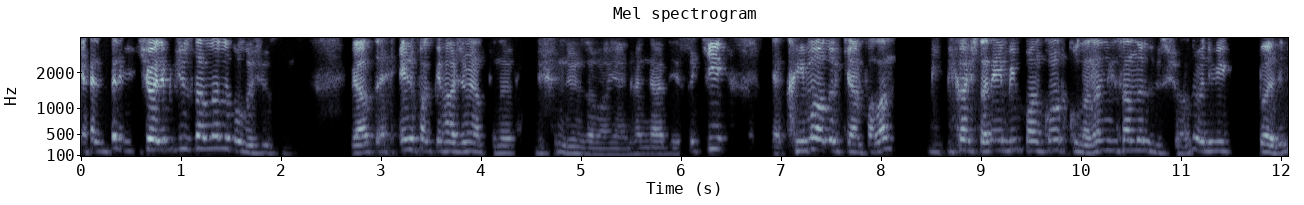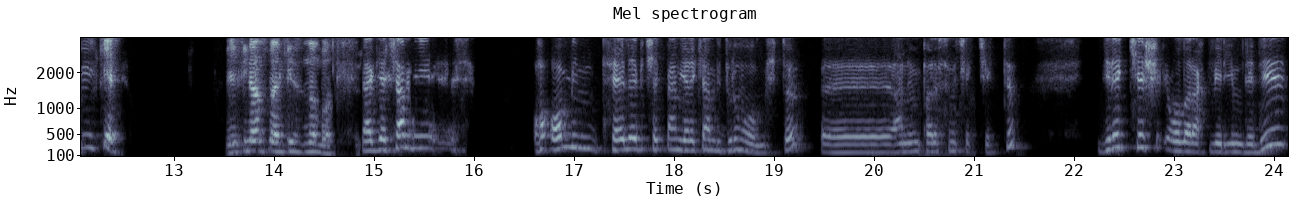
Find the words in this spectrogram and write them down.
yani böyle şöyle bir cüzdanlarla dolaşıyorsunuz. Veyahut da en ufak bir harcama yaptığını düşündüğün zaman yani hani neredeyse ki ya kıyma alırken falan bir, birkaç tane en büyük banknot kullanan insanlarız biz şu anda. Öyle bir böyle de bir ülke. Ve finans merkezinden bahsediyoruz. Ya geçen bir 10 bin TL bir çekmem gereken bir durum olmuştu. Ee, annemin parasını çekecektim. Direkt cash olarak vereyim dedi.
